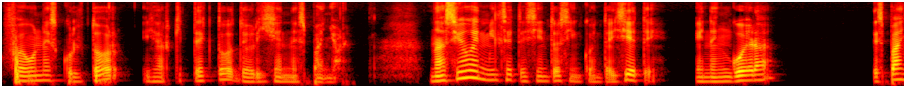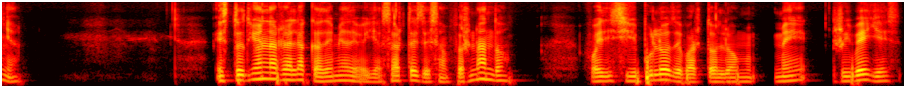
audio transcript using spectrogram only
fue un escultor y arquitecto de origen español. Nació en 1757 en Engüera, España. Estudió en la Real Academia de Bellas Artes de San Fernando. Fue discípulo de Bartolomé Ribelles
